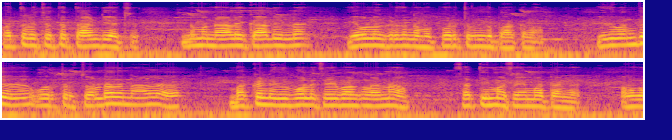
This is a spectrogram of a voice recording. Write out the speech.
பத்து லட்சத்தை தாண்டியாச்சு. இன்னமும் நாளை காலையில் எவ்வளோங்கிறத நம்ம பொறுத்திருந்து பார்க்கலாம். இது வந்து ஒருத்தர் சொல்கிறதுனால மக்கள் இது போல் செய்வாங்களான்னா சத்தியமாக செய்ய மாட்டாங்க. அவங்க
